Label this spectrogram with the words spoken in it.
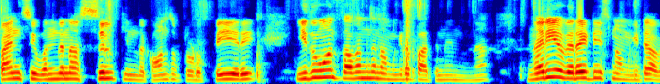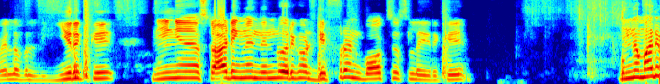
ஃபேன்சி வந்துனா சில்க் இந்த கான்செப்டோட பேரு. இதுவும் தவிர்த்து நம்ம கிட்ட பார்த்துன்னு நிறைய வெரைட்டிஸ் நம்ம கிட்ட அவைலபிள் இருக்கு. நீங்க ஸ்டார்டிங்ல இருந்து இந்த வரைக்கும் டிஃப்ரெண்ட் பாக்ஸஸ்ல இருக்கு. இந்த மாதிரி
